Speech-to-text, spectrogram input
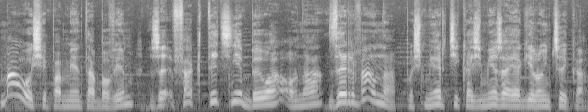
Mało się pamięta bowiem, że faktycznie była ona zerwana po śmierci Kazimierza Jagiellończyka.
